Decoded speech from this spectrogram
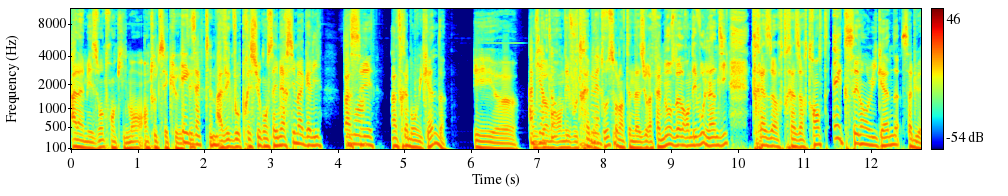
à la maison tranquillement, en toute sécurité. Exactement. Avec vos précieux conseils. Merci Magali. Passez un très bon week-end. Et euh, on se donne rendez-vous très bientôt sur l'antenne d'Azur FM. Nous, on se donne rendez-vous lundi, 13h, 13h30. Excellent week-end. Salut.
